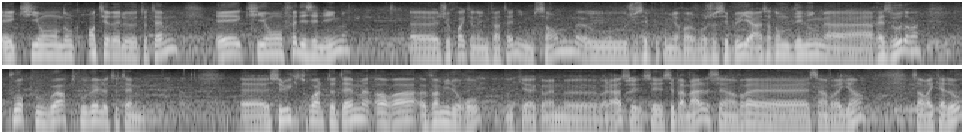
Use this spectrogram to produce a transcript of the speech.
et qui ont donc enterré le totem et qui ont fait des énigmes. Je crois qu'il y en a une vingtaine, il me semble, ou je sais plus combien. Enfin, bon, je sais plus. Il y a un certain nombre d'énigmes à résoudre pour pouvoir trouver le totem. Euh, celui qui trouvera le totem aura 20 000 euros. Donc il y a quand même, euh, voilà, c'est- pas mal, c'est un, vrai- un vrai gain, c'est un vrai cadeau.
